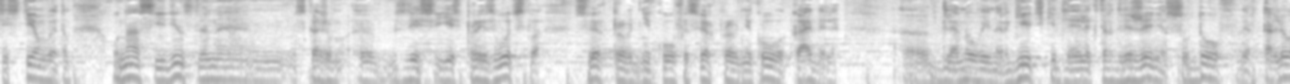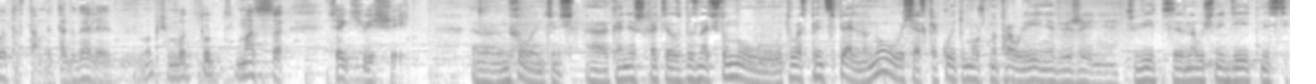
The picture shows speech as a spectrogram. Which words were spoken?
систем в этом. У нас единственное, скажем, э, здесь есть производство сверхпроводников и сверхпроводникового кабеля – э, для новой энергетики, для электродвижения судов, вертолетов там и так далее. В общем, вот тут масса всяких вещей. Э, Михаил Валентинович, э, конечно, хотелось бы знать, что нового. Вот у вас принципиально нового сейчас какое-то, может, направление движения, вид научной деятельности.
